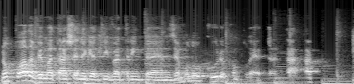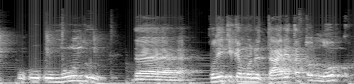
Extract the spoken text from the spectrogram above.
Não pode haver uma taxa negativa há 30 anos, é uma loucura completa. Tá, tá, o, o, mundo da política monetária está todo louco.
